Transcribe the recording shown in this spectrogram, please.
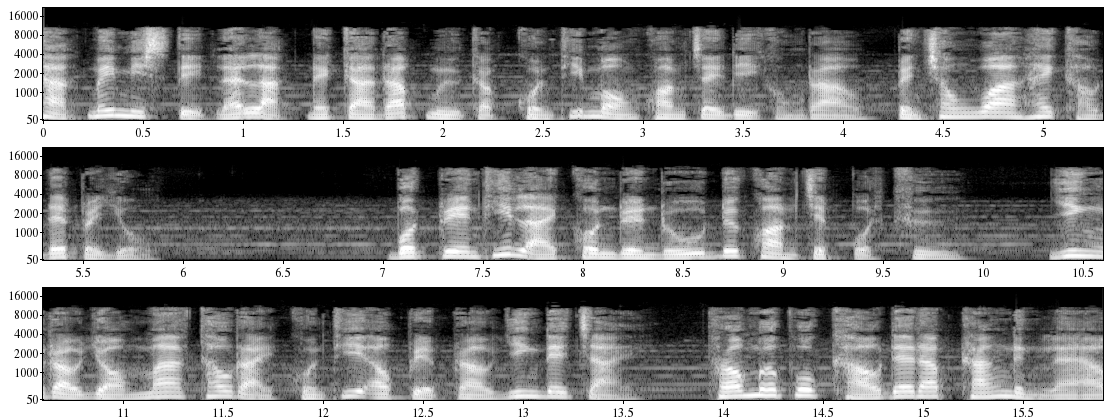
หากไม่มีสติและหลักในการรับมือกับคนที่มองความใจดีของเรา เป็นช่องว่างให้เขาได้ประโยชน์ บทเรียนที่หลายคนเรียนรู้ด้วยความเจ็บปวดคือ ยิ่งเรายอมมากเท่าไหร่คนที่เอาเปรียบเรายิ่งได้ใจ ราะเมื่อพวกเขาได้รับครั้งหนึ่งแล้ว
